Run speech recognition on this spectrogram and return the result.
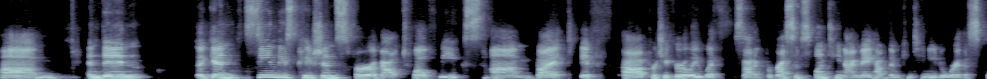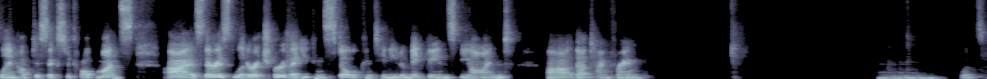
Um, and then again, seeing these patients for about 12 weeks. Um, but if uh, particularly with static progressive splinting, I may have them continue to wear the splint up to six to 12 months, uh, as there is literature that you can still continue to make gains beyond uh, that time frame. Let's,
